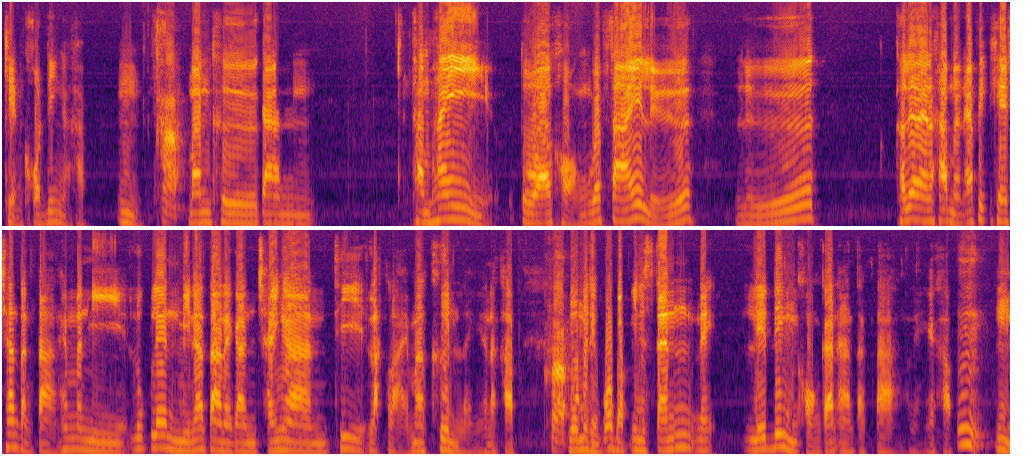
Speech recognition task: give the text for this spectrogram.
เขียน coding อะครับ อืมครับ มันคือการ ทำให้ตัวของเว็บไซต์หรือ หรือเขาเรียกอะไรนะครับ เหมือนแอปพลิเคชันต่างๆ ให้มันมีลูกเล่นมีหน้าตาในการใช้งานที่หลากหลายมากขึ้นอะไรเงี้ยนะครับครับรวมไปถึงพวกแบบ instant ใน reading ของการอ่านต่างๆอะไรเงี้ยครับ อืมอืม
